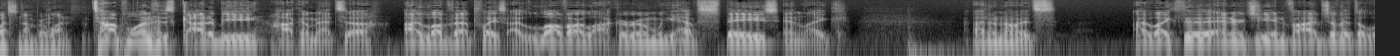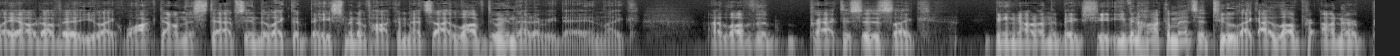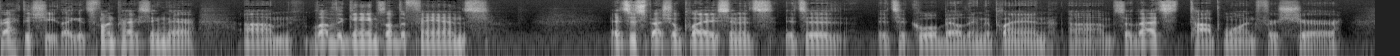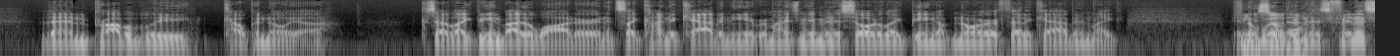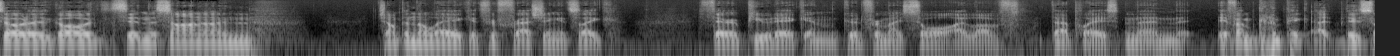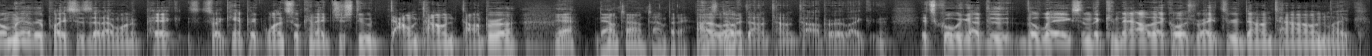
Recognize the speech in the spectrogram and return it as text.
What's number one? Top one has got to be Hakametsa. I love that place. I love our locker room. We have space and like, I don't know. It's I like the energy and vibes of it, the layout of it. You like walk down the steps into like the basement of Hakametsa. I love doing that every day, and like, I love the practices like being out on the big sheet. Even Hakametsa too. Like I love pr- on our practice sheet. Like it's fun practicing there. Um, love the games. Love the fans. It's a special place, and it's it's a it's a cool building to play in. Um, so that's top one for sure. Then probably Kaupanoja because I like being by the water and it's like kind of cabiny. It reminds me of Minnesota, like being up north at a cabin, like in the wilderness. Minnesota, go sit in the sauna and jump in the lake. It's refreshing. It's like therapeutic and good for my soul. I love that place. And then if I'm gonna pick, uh, there's so many other places that I want to pick, so I can't pick one. So can I just do downtown Tampere? Yeah, downtown Tampere. I Let's do love downtown Tampere. Like, it's cool. We got the the lakes and the canal that goes right through downtown. Like,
